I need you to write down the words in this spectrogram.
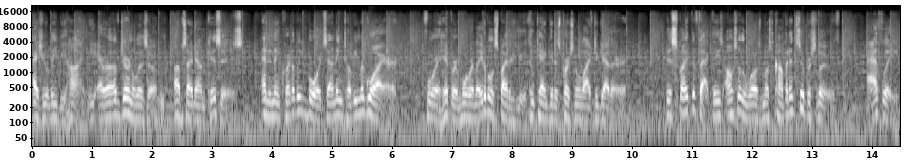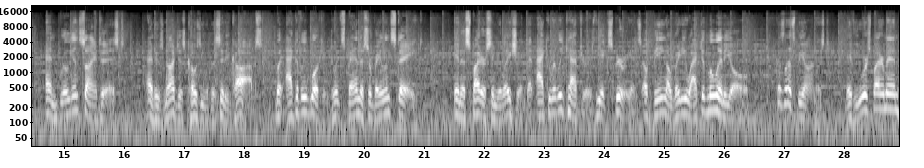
as you leave behind the era of journalism, upside down kisses, and an incredibly bored sounding Tobey Maguire for a hipper, more relatable Spider Youth who can't get his personal life together. Despite the fact that he's also the world's most competent super sleuth, athlete, and brilliant scientist, and who's not just cozy with the city cops, but actively working to expand the surveillance state. In a spider simulation that accurately captures the experience of being a radioactive millennial. Because let's be honest, if you were Spider Man,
